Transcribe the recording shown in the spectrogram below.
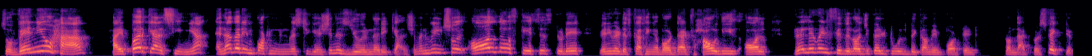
So when you have hypercalcemia, another important investigation is urinary calcium. And we'll show all those cases today when we are discussing about that, how these all relevant physiological tools become important from that perspective.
